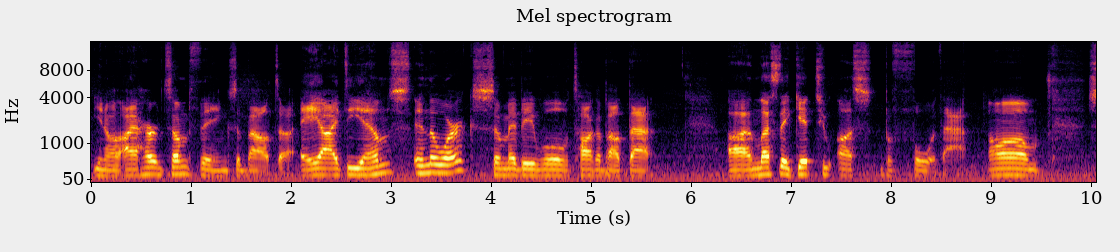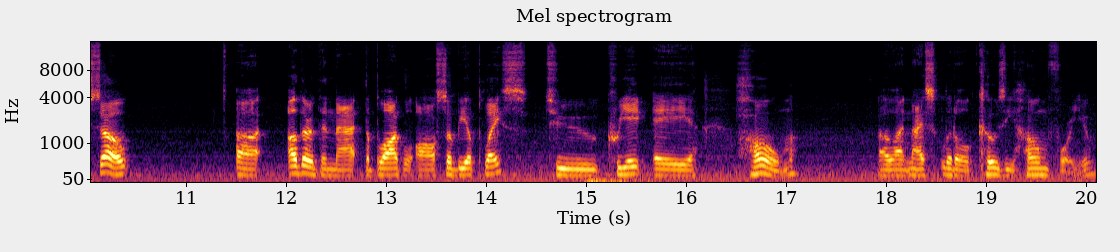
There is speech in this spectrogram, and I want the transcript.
you know, I heard some things about uh, AI DMs in the works, so maybe we'll talk about that. Uh, unless they get to us before that. Um, so, uh, other than that, the blog will also be a place to create a home a nice little cozy home for you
